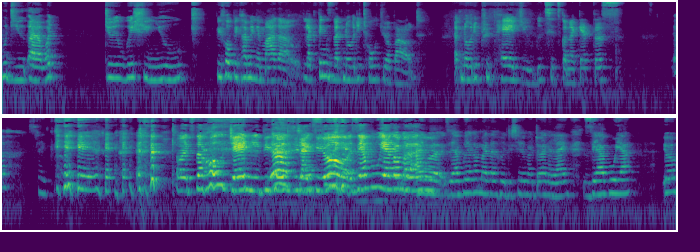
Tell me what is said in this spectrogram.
would you, uh, what do you wish you knew before becoming a mother? Like things that nobody told you about. Like nobody prepared you. It's gonna get this. yeah Oh, it's the whole journey because Yeah, like yo, ziyabuya kwama- ziyabuya ka-motherhood ishe bantwana la ziyabuya. Yo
